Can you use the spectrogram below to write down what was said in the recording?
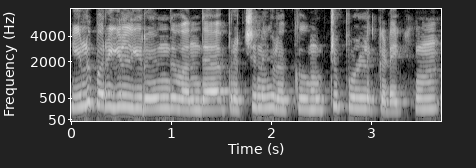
இழுபறியில் இருந்து வந்த பிரச்சனைகளுக்கு முற்றுப்புள்ளி கிடைக்கும்.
